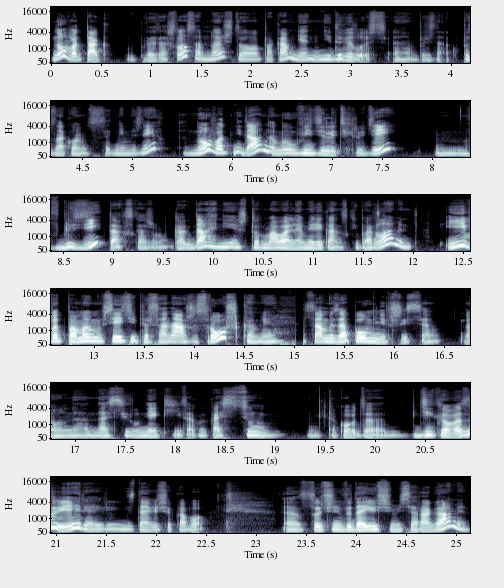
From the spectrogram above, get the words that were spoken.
Но вот так произошло со мной, что пока мне не довелось э, познакомиться с одним из них. Но вот недавно мы увидели этих людей вблизи, так скажем, когда они штурмовали американский парламент. И вот, по-моему, все эти персонажи с рожками, самый запомнившийся, он э, носил некий такой костюм какого-то дикого зверя или не знаю еще кого, э, с очень выдающимися рогами.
